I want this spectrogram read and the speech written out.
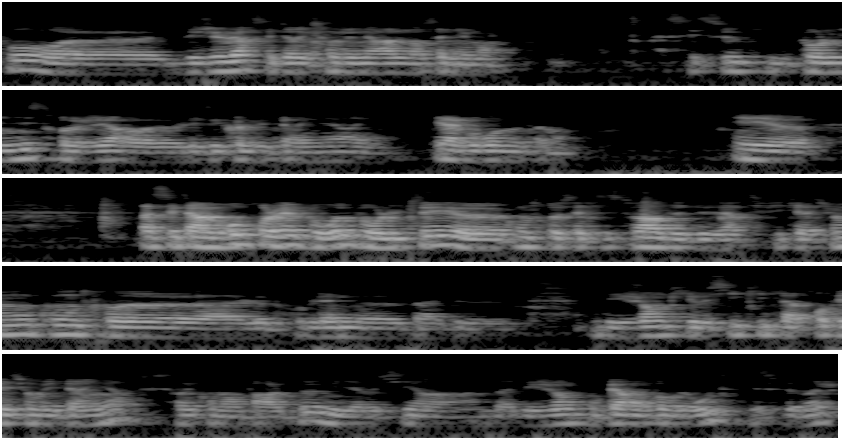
pour. euh, DGER, c'est Direction Générale d'Enseignement. C'est ceux qui, pour le ministre, gèrent les écoles vétérinaires et, et agro notamment. Et euh, c'était un gros projet pour eux pour lutter euh, contre cette histoire de désertification, contre euh, le problème euh, bah, de, des gens qui aussi quittent la profession vétérinaire, parce que c'est vrai qu'on en parle peu, mais il y a aussi un- bah, des gens qu'on perd en cours de route, et c'est dommage.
